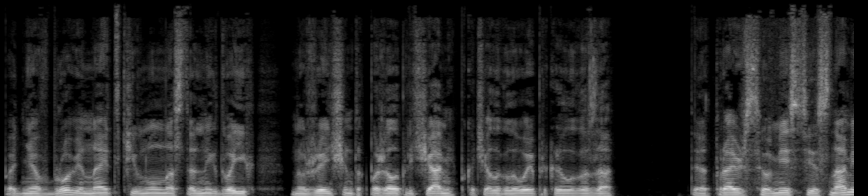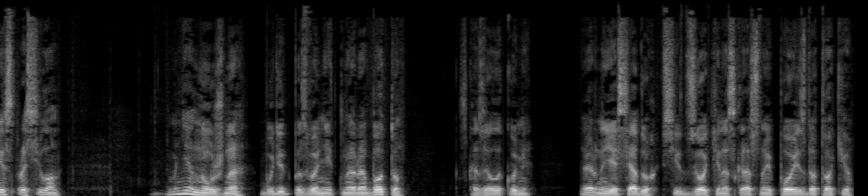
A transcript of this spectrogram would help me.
подняв брови, Найт кивнул на остальных двоих, но женщина так пожала плечами, покачала головой и прикрыла глаза. — Ты отправишься вместе с нами? — спросил он. — Мне нужно будет позвонить на работу, — сказала Коми. Наверное, я сяду в Сидзоки на скоростной поезд до Токио.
